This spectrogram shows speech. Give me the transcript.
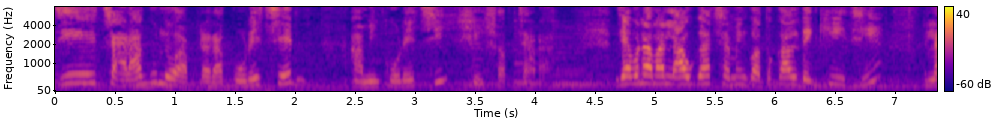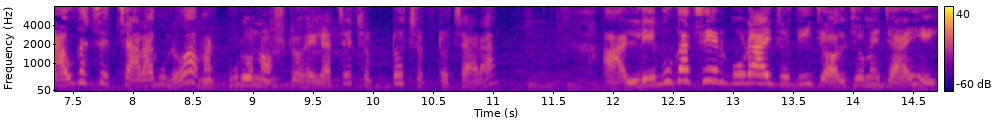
যে চারাগুলো আপনারা করেছেন, আমি করেছি সেই সব চারা। যেমন আমার লাউ গাছ আমি গতকাল দেখিয়েছি। লাউ গাছের চারাগুলো আমার পুরো নষ্ট হয়ে গেছে, ছোট্ট ছোট্ট চারা। আর লেবু গাছের গোড়ায় যদি জল জমে যায় এই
